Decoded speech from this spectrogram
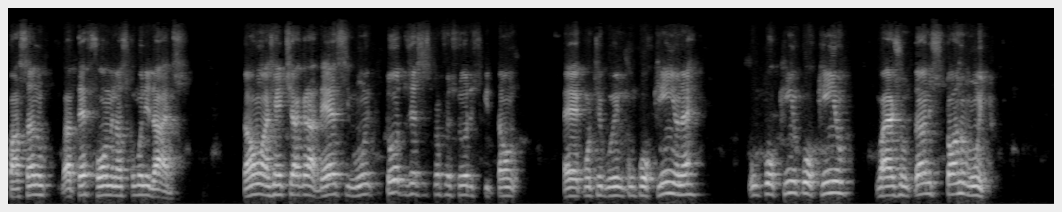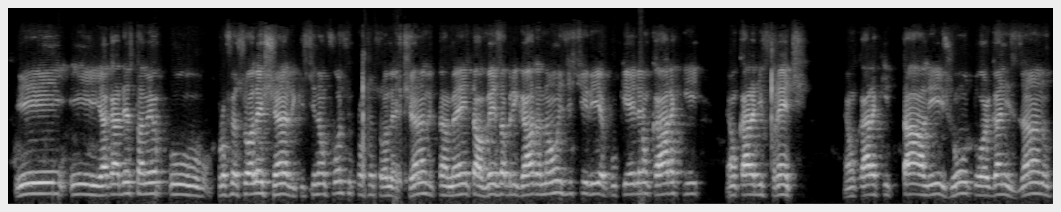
passando até fome nas comunidades. Então, a gente agradece muito todos esses professores que estão é, contribuindo com um pouquinho, né? Um pouquinho, pouquinho, vai juntando e se torna muito. E, e agradeço também o, o, professor Alexandre, que se não fosse o professor Alexandre, também talvez a brigada não existiria, porque ele é um cara que é um cara de frente, é um cara que está ali junto, organizando,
